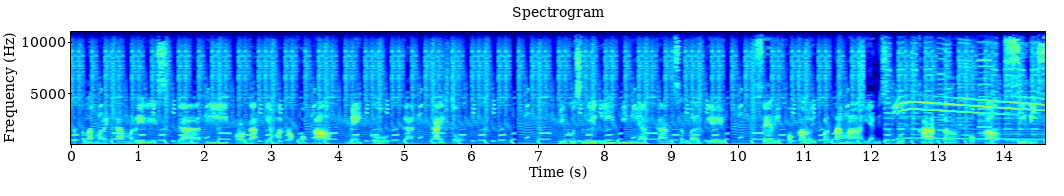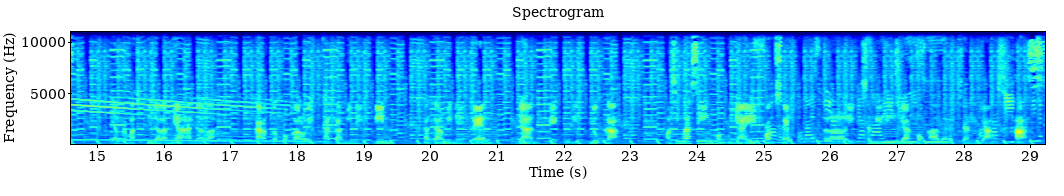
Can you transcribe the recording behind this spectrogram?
setelah mereka merilis dari produk Yamaha Vokal, Meiko, dan Kaito. Miku sendiri diniatkan sebagai seri Vocaloid pertama yang disebut karakter vokal series yang termasuk di dalamnya adalah karakter Vocaloid Kagamine Rin, Kagamine Ren, dan Meguri Luka. Masing-masing mempunyai konsep uh, sendiri dan vokal direction yang khas.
